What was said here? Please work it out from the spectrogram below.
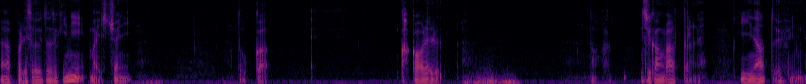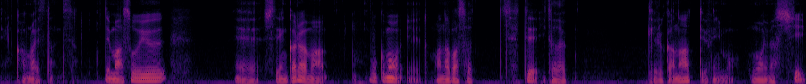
やっぱりそういった時に、まあ、一緒にどっか関われるなんか時間があったらねいいなというふうにね考えてたんですよ。でまあそういう、えー視点からまあ僕も、えーと学ばさせていただけるかなっていうふうにも思いますし、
